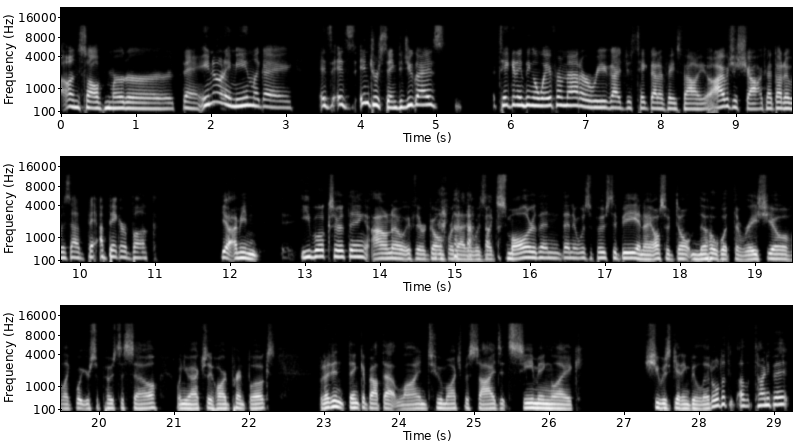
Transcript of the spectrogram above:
unsolved murder thing. You know what I mean? Like I it's it's interesting. Did you guys take anything away from that, or were you guys just take that at face value? I was just shocked. I thought it was a bi- a bigger book. Yeah, I mean, ebooks are a thing. I don't know if they were going for that. It was like smaller than than it was supposed to be, and I also don't know what the ratio of like what you're supposed to sell when you actually hard print books. But I didn't think about that line too much. Besides, it seeming like she was getting belittled a, a tiny bit,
